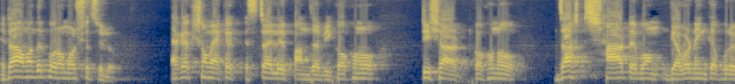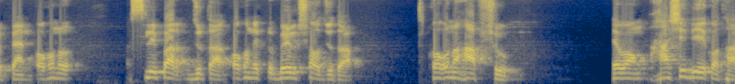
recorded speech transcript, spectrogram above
এটা আমাদের পরামর্শ ছিল। এক এক সময় এক এক স্টাইলের পাঞ্জাবি, কখনো টি শার্ট কখনো জাস্ট শার্ট এবং গ্যাবার্ডিং কাপড়ের প্যান্ট, কখনো স্লিপার জুতা, কখনো একটু বেল্ট সহ জুতা। কখনো হাফ শু এবং হাসি দিয়ে কথা,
